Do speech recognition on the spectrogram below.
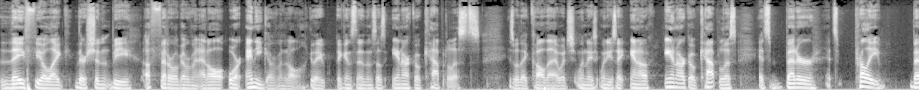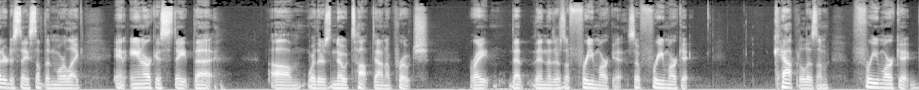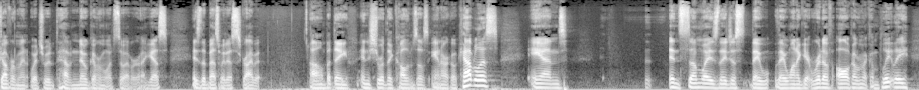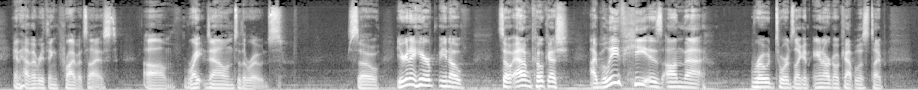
they feel like there shouldn't be a federal government at all or any government at all. They they consider themselves anarcho-capitalists, is what they call that. Which when they when you say anarcho-capitalist, it's better. It's probably better to say something more like an anarchist state that um, where there's no top-down approach right? That then there's a free market. So free market capitalism, free market government, which would have no government whatsoever, I guess, is the best way to describe it. Um, but they, in short, they call themselves anarcho-capitalists, and in some ways, they just they they want to get rid of all government completely and have everything privatized, um, right down to the roads. So you're gonna hear, you know, so Adam Kokesh I believe he is on that road towards like an anarcho-capitalist type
